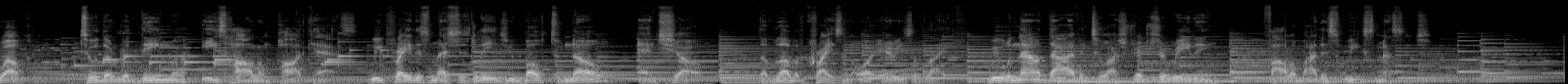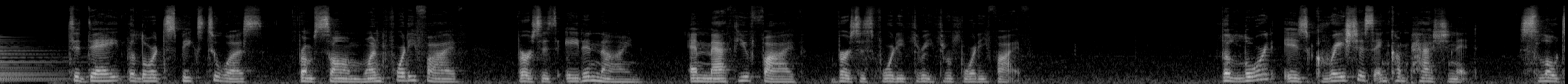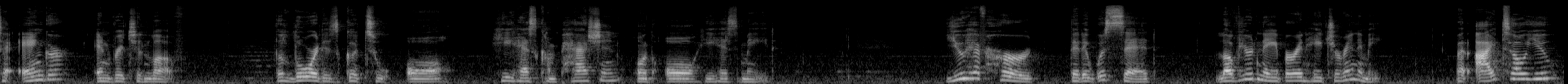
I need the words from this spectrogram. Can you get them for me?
Welcome to the Redeemer East Harlem podcast. We pray this message leads you both to know and show the love of Christ in all areas of life. We will now dive into our scripture reading, followed by this week's message. Today, the Lord speaks to us from Psalm 145, verses 8 and 9, and Matthew 5, verses 43 through 45. The Lord is gracious and compassionate, slow to anger, and rich in love. The Lord is good to all. He has compassion on all he has made. You have heard that it was said, Love your neighbor and hate your enemy. But I tell you,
